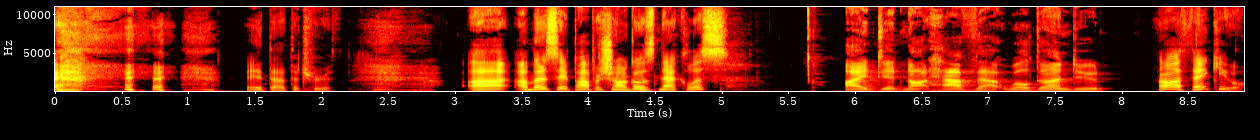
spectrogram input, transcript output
Ain't that the truth? Uh, I'm gonna say Papa Shango's necklace. I did not have that. Well done, dude. Oh, thank you.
